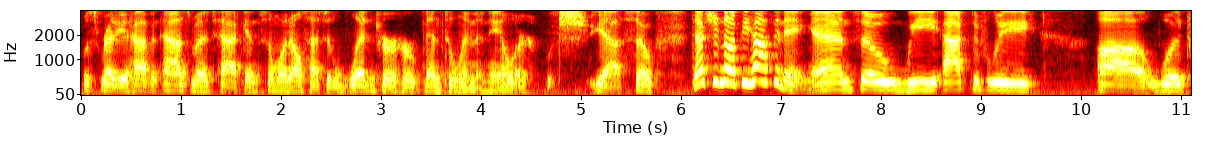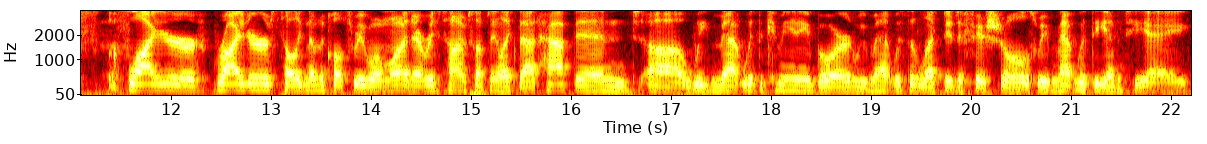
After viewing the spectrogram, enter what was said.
was ready to have an asthma attack and someone else had to lend her her Ventolin inhaler which yeah so that should not be happening. And so we actively uh, would f- flyer riders telling them to call 311 every time something like that happened. Uh, we met with the community board, we met with elected officials, we met with the MTA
